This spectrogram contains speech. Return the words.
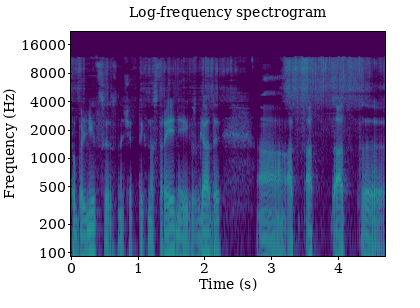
по больнице, значит, их настроение, их взгляды а, от, от, от э,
